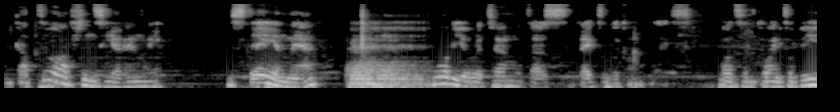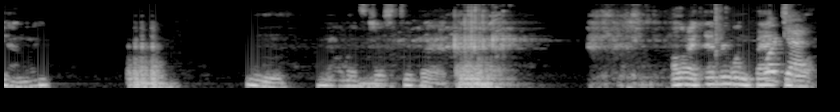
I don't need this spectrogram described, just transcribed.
You've got two options here, Henry. You stay in there, or you return with us back to the complex. What's it going to be, Henry? Hmm. No, that's just too bad. All right, everyone, back We're to dead. work.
